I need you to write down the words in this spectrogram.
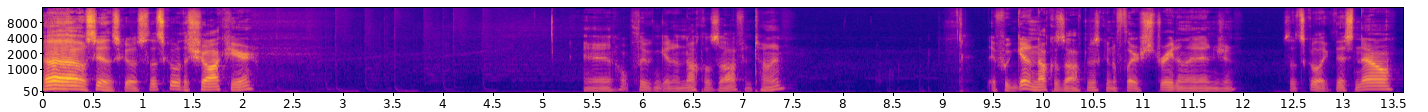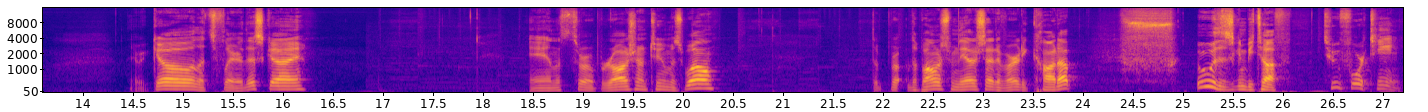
uh, we'll see how this goes. So let's go with a shock here. And hopefully we can get a knuckles off in time. If we can get a knuckles off, I'm just going to flare straight on that engine. So let's go like this now. There we go. Let's flare this guy. And let's throw a barrage onto him as well. The, the bombers from the other side have already caught up. Ooh, this is going to be tough. 214.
